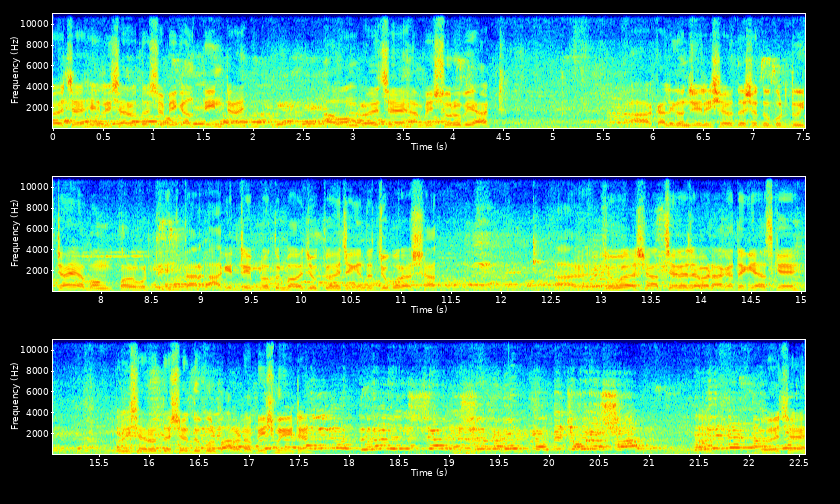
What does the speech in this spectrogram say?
রয়েছে ইলিশার উদ্দেশ্যে বিকাল তিনটায় এবং রয়েছে এমবি সুরভি আট। কালীগঞ্জ ইলিশের উদ্দেশ্যে দুপুর দুইটায় এবং পরবর্তী তার আগের ট্রিপ নতুনভাবে যুক্ত হয়েছে কিন্তু যুবরাজ সাত আর যুবরাজ সাত ছেড়ে যাবে ঢাকা থেকে আজকে ইলিশার উদ্দেশ্যে দুপুর বারোটা বিশ মিনিটে। রয়েছে এম,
